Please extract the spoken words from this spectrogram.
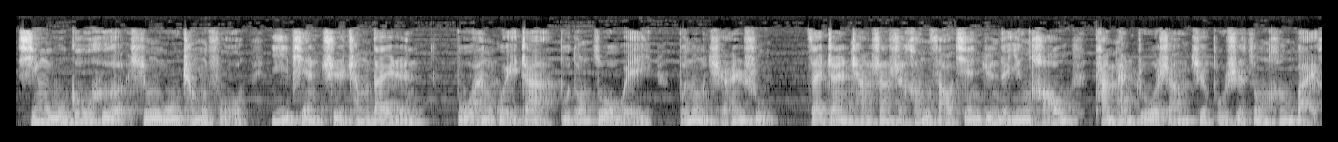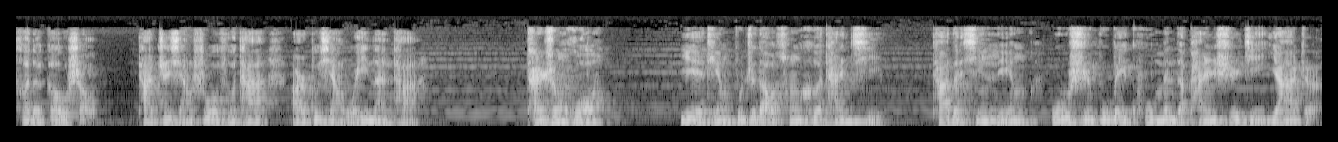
心无沟壑，胸无城府，一片赤诚待人，不安诡诈，不懂作为，不弄权术。在战场上是横扫千军的英豪，谈判桌上却不是纵横捭阖的高手。他只想说服他，而不想为难他。谈生活，叶挺不知道从何谈起。他的心灵无时不被苦闷的磐石紧压着，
